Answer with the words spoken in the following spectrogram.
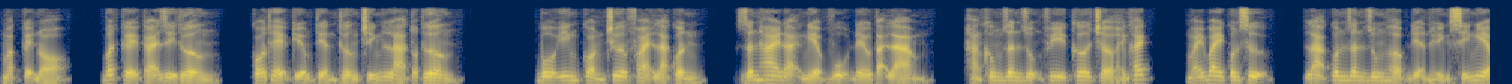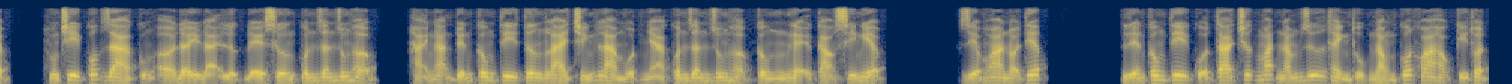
Mặc kệ nó, bất kể cái gì thương, có thể kiếm tiền thương chính là tốt thương. Boeing còn chưa phải là quân, dân hai đại nghiệp vụ đều tại làm, hàng không dân dụng phi cơ chở hành khách máy bay quân sự là quân dân dung hợp điển hình xí nghiệp húng chi quốc gia cũng ở đây đại lực đề xướng quân dân dung hợp, hải ngạn tuyến công ty tương lai chính là một nhà quân dân dung hợp công nghệ cao xí nghiệp. Diệp hoa nói tiếp, liền công ty của ta trước mắt nắm giữ thành thục nòng cốt khoa học kỹ thuật,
